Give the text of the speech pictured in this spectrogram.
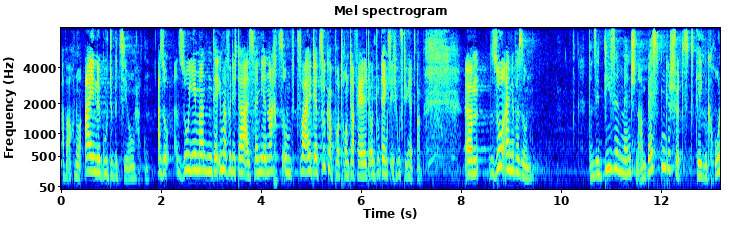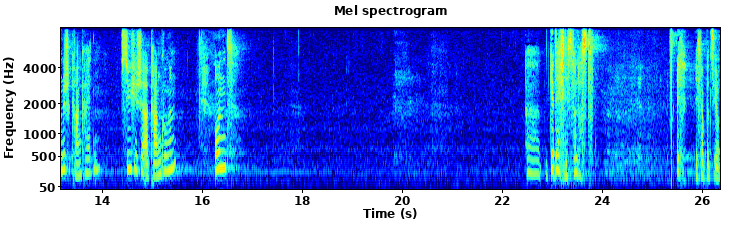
aber auch nur eine gute Beziehung hatten. Also so jemanden, der immer für dich da ist, wenn dir nachts um zwei der Zuckerpott runterfällt und du denkst, ich rufe den jetzt an. Ähm, so eine Person. Dann sind diese Menschen am besten geschützt gegen chronische Krankheiten, psychische Erkrankungen und äh, Gedächtnisverlust. Ich, ich habe Beziehung.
